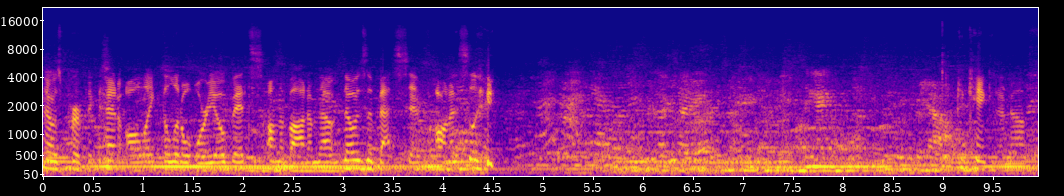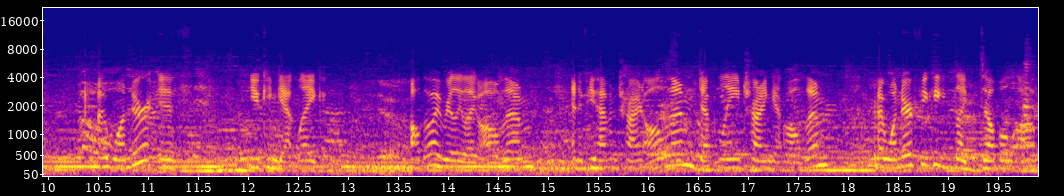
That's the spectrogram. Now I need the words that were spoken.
That was perfect. It had all like the little Oreo bits on the bottom. That, that was the best sip, honestly. I can't get enough. I wonder if you can get like, although I really like all of them, and if you haven't tried all of them, definitely try and get all of them. But I wonder if you could like double up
